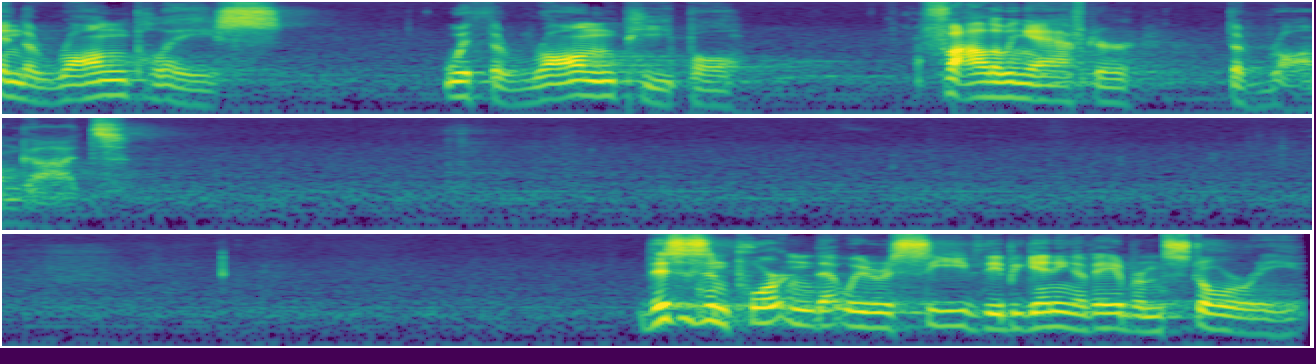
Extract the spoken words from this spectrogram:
in the wrong place with the wrong people, following after the wrong gods. This is important that we receive the beginning of Abram's story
